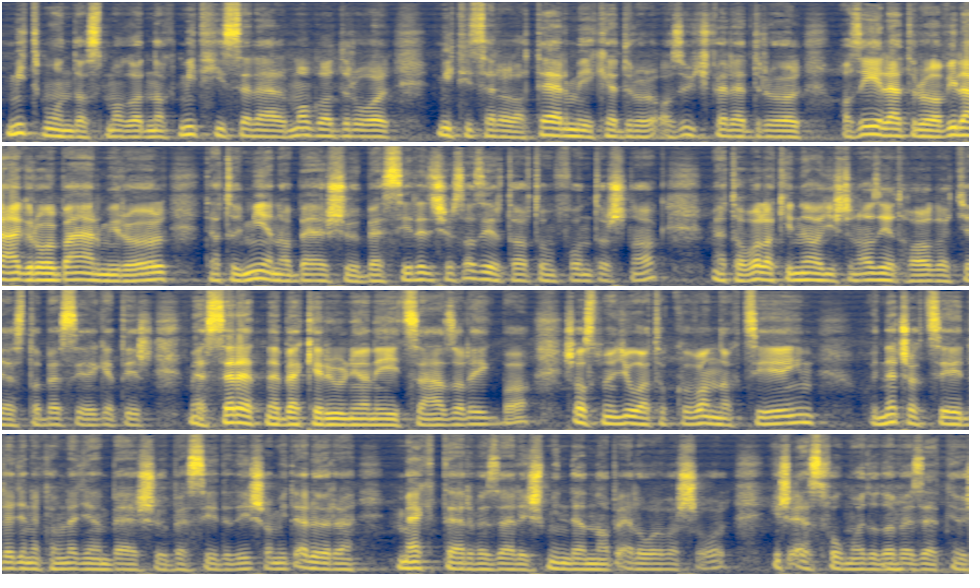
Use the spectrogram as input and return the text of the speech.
mit mondasz magadnak, mit hiszel el magadról, mit hiszel el a termékedről, az ügyfeledről, az életről, a világról, bármiről, tehát hogy milyen a belső beszéded, és ezt azért tartom fontosnak, mert ha valaki ne Isten azért hallgatja ezt a beszélgetést, mert szeretne bekerülni a 4 ba és azt mondja, hogy jó, hát akkor vannak céljaim, hogy ne csak céljaid legyenek, hanem legyen belső beszéded is, amit előre megtervezel és minden nap elolvasol, és ez fog majd oda vezetni, hogy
